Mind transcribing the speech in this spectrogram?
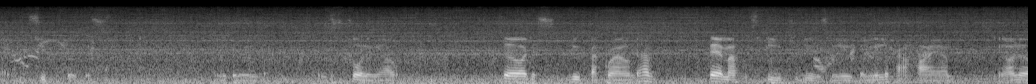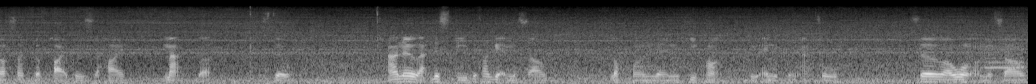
like super focused. Look at him, he's falling out. So I just loop back around, I have a fair amount of speed to do this maneuver, I mean look how high I am. You know, I know that's like the high because it's a high map, but still. I know at this speed, if I get a missile lock on, then he can't do anything at all. So I want a missile,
